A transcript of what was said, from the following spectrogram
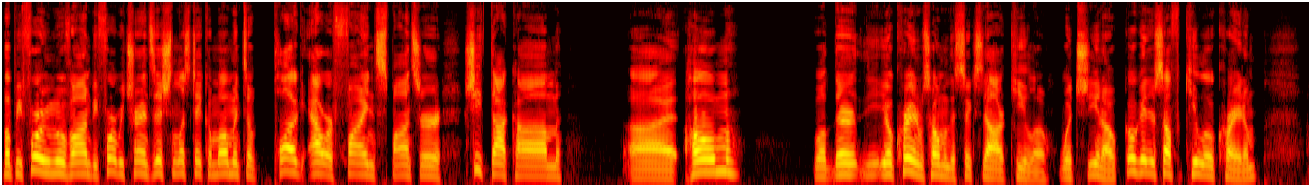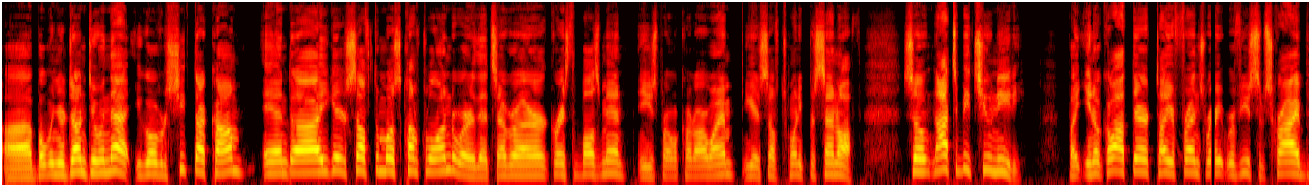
But before we move on, before we transition, let's take a moment to plug our fine sponsor, Sheath.com. Uh, home well, there, know, kratom's home of the six dollar kilo, which you know, go get yourself a kilo of kratom. Uh, but when you're done doing that, you go over to sheath.com and uh, you get yourself the most comfortable underwear that's ever graced the balls man. You use promo code RYM, you get yourself 20% off. So, not to be too needy, but you know, go out there, tell your friends, rate, review, subscribe,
